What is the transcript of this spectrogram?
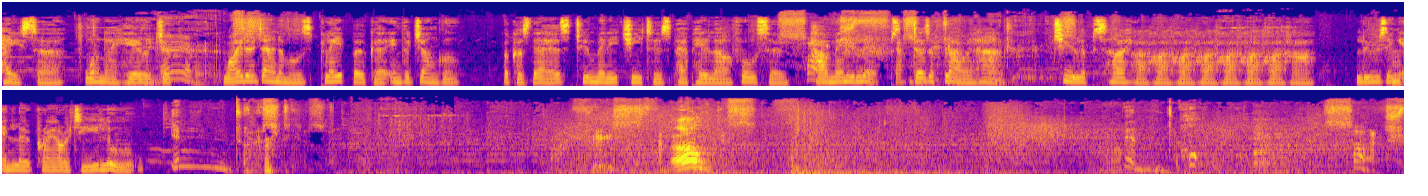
Hey sir, wanna hear a joke? Yes. Why don't animals play poker in the jungle? Because there's too many cheaters. Pepe laugh also. How many lips does a flower have? Tulips ha ha ha ha ha ha ha ha ha. Losing in low priority lol. Interesting. Face the Oh! madness. And oh, such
